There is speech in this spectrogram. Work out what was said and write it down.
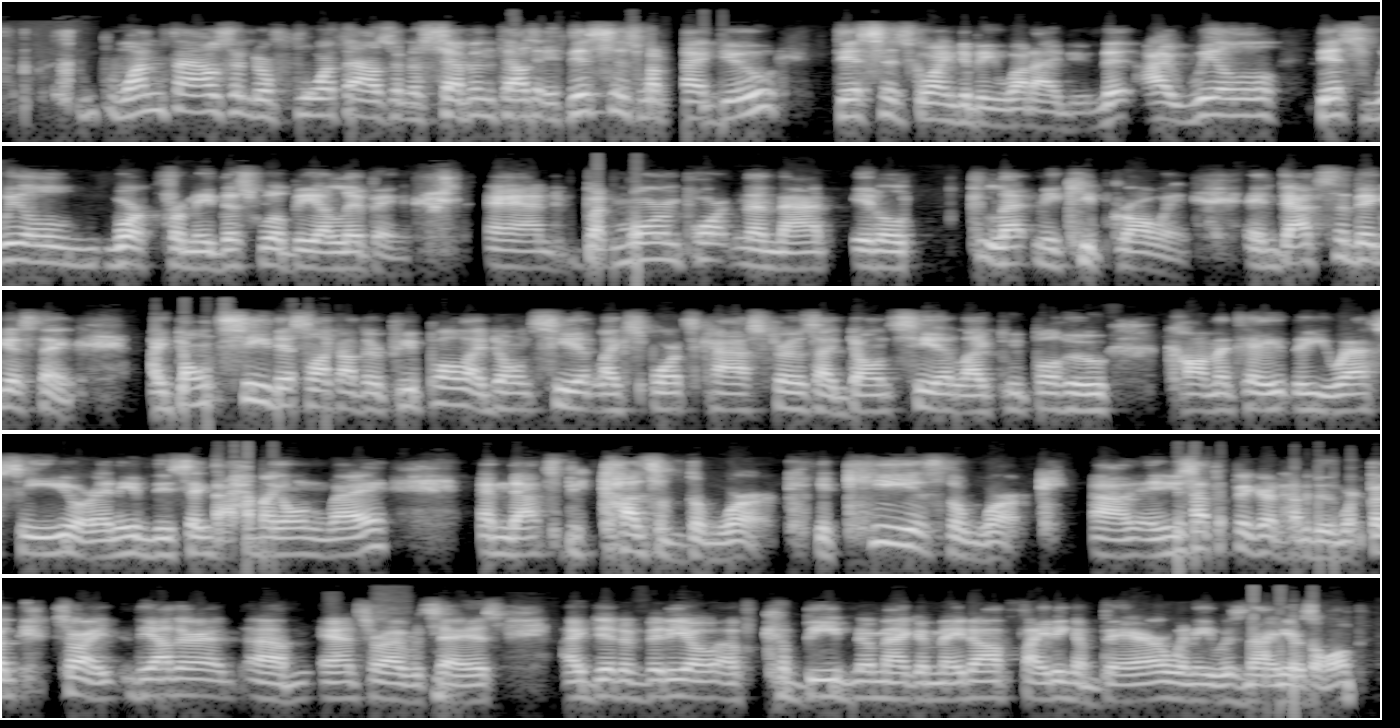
1,000 or 4,000 or 7,000, if this is what I do, this is going to be what I do. I will, this will work for me. This will be a living. And, but more important than that, it'll let me keep growing. And that's the biggest thing. I don't see this like other people. I don't see it like sportscasters. I don't see it like people who commentate the UFC or any of these things. I have my own way. And that's because of the work. The key is the work. Uh, and you just have to figure out how to do the work. But sorry, the other um, answer I would say is I did a video of Khabib Nurmagomedov fighting a bear when he was nine years old.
